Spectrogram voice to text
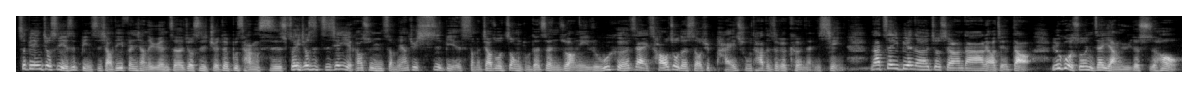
这边就是也是秉持小弟分享的原则，就是绝对不藏私，所以就是直接也告诉你怎么样去识别什么叫做中毒的症状，你如何在操作的时候去排除它的这个可能性。那这一边呢，就是要让大家了解到，如果说你在养鱼的时候，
